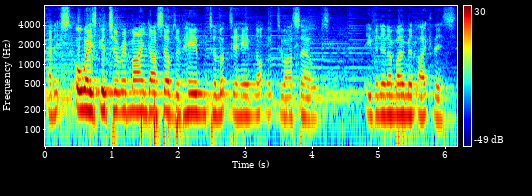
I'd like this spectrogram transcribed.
And it's always good to remind ourselves of Him, to look to Him, not look to ourselves, even in a moment like this.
